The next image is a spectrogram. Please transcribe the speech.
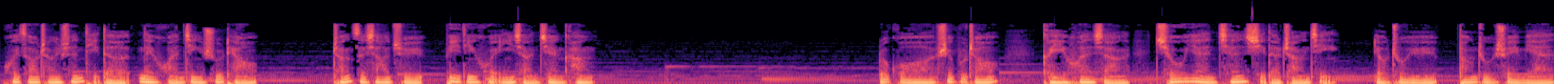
会造成身体的内环境失调，长此下去必定会影响健康。如果睡不着，可以幻想秋雁迁徙的场景，有助于帮助睡眠。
